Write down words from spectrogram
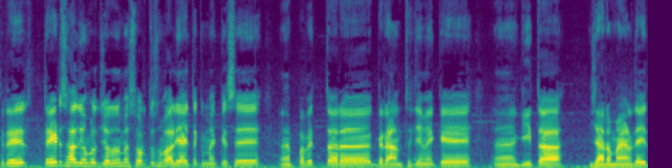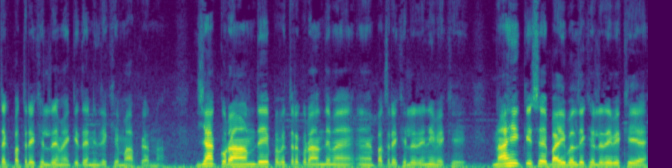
63 ਸਾਲ ਦੀ ਉਮਰ ਜਦੋਂ ਮੈਂ ਸੁਰਤ ਸੰਭਾਲੀ, ਅੱਜ ਤੱਕ ਮੈਂ ਕਿਸੇ ਪਵਿੱਤਰ ਗ੍ਰੰਥ ਜਿਵੇਂ ਕਿ ਗੀਤਾ ਜਾਂ ਰਮਾਇਣ ਦੇ ਅਜੇ ਤੱਕ ਪੱਤਰੇ ਖਿਲਰੇ ਮੈਂ ਕਿਤੇ ਨਹੀਂ ਦੇਖੇ ਮਾਫ ਕਰਨਾ। ਜਾਂ ਕੁਰਾਨ ਦੇ ਪਵਿੱਤਰ ਕੁਰਾਨ ਦੇ ਮੈਂ ਅ, ਪੱਤਰੇ ਖਿਲਰੇ ਨਹੀਂ ਵੇਖੇ। ਨਾ ਹੀ ਕਿਸੇ ਬਾਈਬਲ ਦੇ ਖਿਲਰੇ ਵੇਖੇ ਹੈ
